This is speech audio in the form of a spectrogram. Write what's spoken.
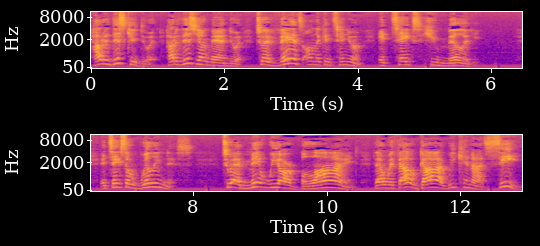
how did this kid do it? How did this young man do it? To advance on the continuum, it takes humility. It takes a willingness to admit we are blind, that without God we cannot see.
